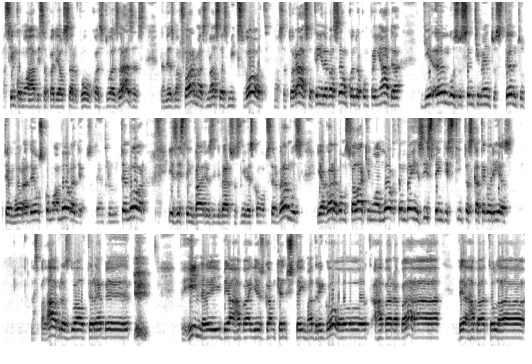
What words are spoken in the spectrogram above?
Assim como a ave só pode alçar voo com as duas asas, da mesma forma as nossas mitzvot, nossa Torá, só tem elevação quando acompanhada de ambos os sentimentos, tanto o temor a Deus como o amor a Deus. Dentro do temor existem vários e diversos níveis, como observamos, e agora vamos falar que no amor também existem distintas categorias. Nas palavras do Alter Rebbe, והנה באהבה יש גם כן שתי מדרגות, אהבה רבה ואהבת עולם.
